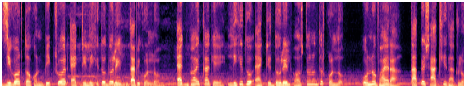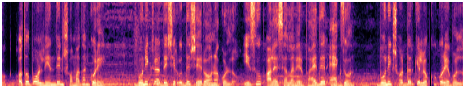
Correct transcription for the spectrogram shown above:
জিগর তখন বিক্রয়ের একটি লিখিত দলিল দাবি করল এক ভাই তাকে লিখিত একটি দলিল হস্তান্তর করল। অন্য ভাইরা তাতে সাক্ষী থাকল, অতপর লেনদেন সমাধান করে বণিকরা দেশের উদ্দেশ্যে রওনা করল। ইউসুফ আলাইসাল্লামের ভাইদের একজন বণিক সর্দারকে লক্ষ্য করে বলল,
